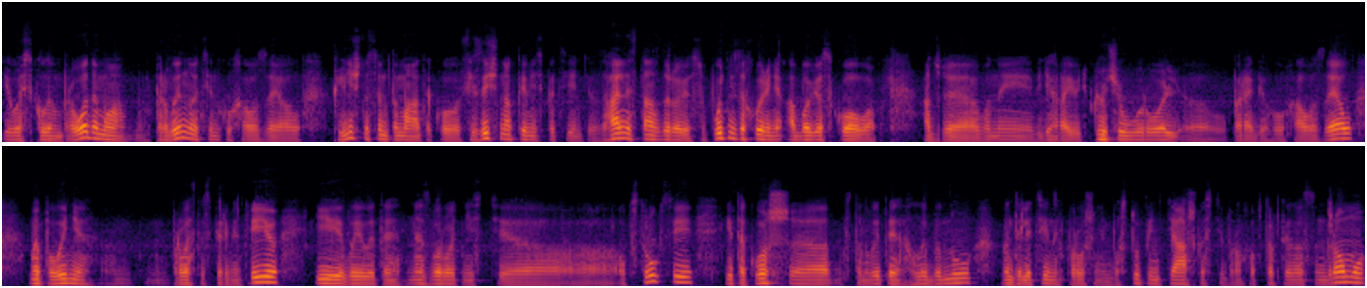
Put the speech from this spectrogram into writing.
І ось коли ми проводимо первинну оцінку ХОЗЛ, клінічну симптоматику, фізичну активність пацієнтів, загальний стан здоров'я, супутні захворювання обов'язково, адже вони відіграють ключову роль е, у перебігу ХОЗЛ, ми повинні ем, провести спірометрію і виявити незворотність е, обструкції, і також е, встановити глибину вентиляційних порушень, бо ступінь тяжкості бронхообструктивного синдрому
